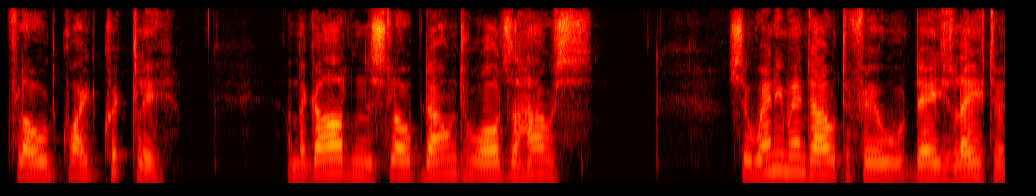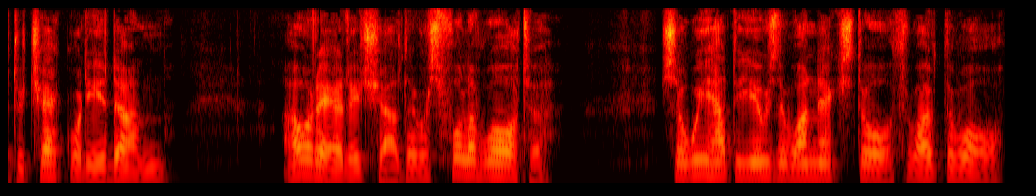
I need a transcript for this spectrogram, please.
flowed quite quickly, and the garden sloped down towards the house. So when he went out a few days later to check what he had done, our air raid shelter was full of water, so we had to use the one next door throughout the war.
